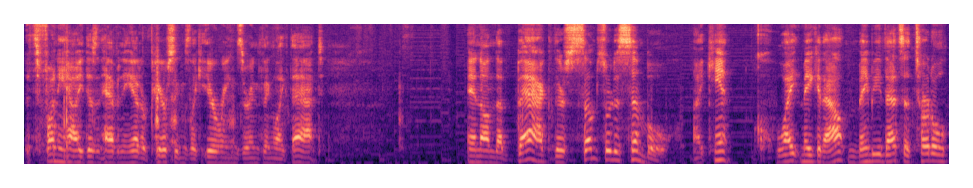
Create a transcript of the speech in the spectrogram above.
it's funny how he doesn't have any other piercings like earrings or anything like that. And on the back, there's some sort of symbol. I can't quite make it out. Maybe that's a turtle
